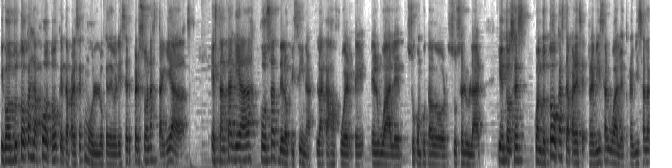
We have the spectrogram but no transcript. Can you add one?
Y cuando tú tocas la foto, que te aparece como lo que debería ser personas tagueadas, están tagueadas cosas de la oficina, la caja fuerte, el wallet, su computador, su celular, y entonces, cuando tocas, te aparece, revisa el wallet, revisa la.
